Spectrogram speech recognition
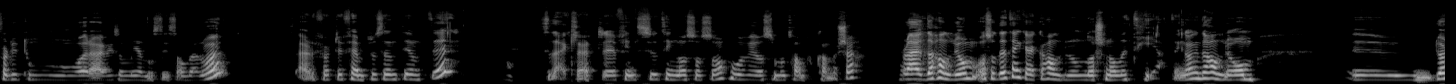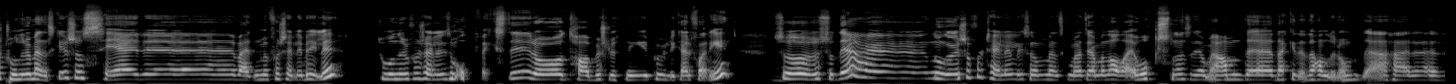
42 år er liksom gjennomsnittsalderen vår. Så er det 45% jenter. Så det er klart, det finnes jo ting hos oss også, hvor vi også må ta på kammerset. For det, er- handler jo om, også Det tenker jeg ikke handler om nasjonalitet engang. Det handler jo om uh, Du har 200 mennesker som ser uh, verden med forskjellige briller. 200 forskjellige liksom, oppvekster og tar beslutninger på ulike erfaringer. Så, så det er Noen ganger så forteller liksom mennesker meg at ja, men alle er jo voksne. Så ja, men det, det er ikke det det handler om. Det er her er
